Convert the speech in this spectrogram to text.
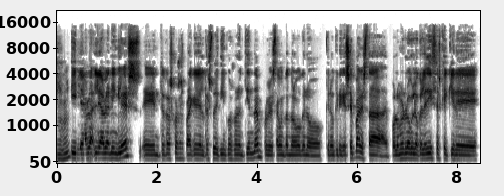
Uh -huh. Y le habla, le habla en inglés, eh, entre otras cosas, para que el resto de Klingons no lo entiendan, porque le está contando algo que no, que no quiere que sepan. Está, por lo menos lo, lo que le dice es que quiere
